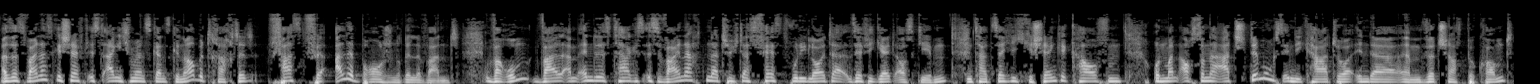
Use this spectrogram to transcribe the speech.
Also das Weihnachtsgeschäft ist eigentlich, wenn man es ganz genau betrachtet, fast für alle Branchen relevant. Warum? Weil am Ende des Tages ist Weihnachten natürlich das Fest, wo die Leute sehr viel Geld ausgeben und tatsächlich Geschenke kaufen und man auch so eine Art Stimmungsindikator in der ähm, Wirtschaft Wirtschaft bekommt.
